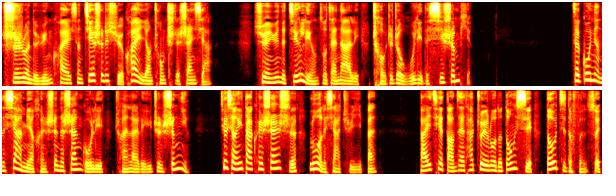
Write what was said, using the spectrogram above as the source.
湿润的云块像结实的雪块一样充斥着山峡。眩晕的精灵坐在那里，瞅着这无力的牺牲品。在姑娘的下面很深的山谷里，传来了一阵声音，就像一大块山石落了下去一般，把一切挡在他坠落的东西都击得粉碎，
